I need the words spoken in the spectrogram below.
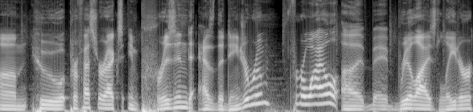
Um, who Professor X imprisoned as the Danger Room for a while. Uh, realized later,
